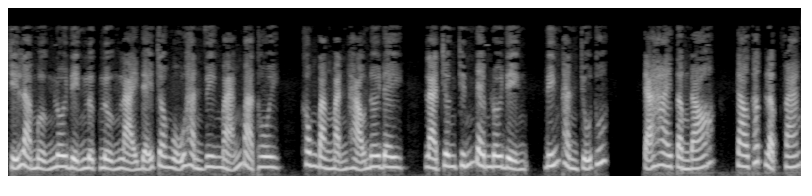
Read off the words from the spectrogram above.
chỉ là mượn lôi điện lực lượng lại để cho ngũ hành viên mãn mà thôi, không bằng Mạnh Hạo nơi đây, là chân chính đem lôi điện, biến thành chủ thuốc. Cả hai tầm đó, cao thấp lập phán.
